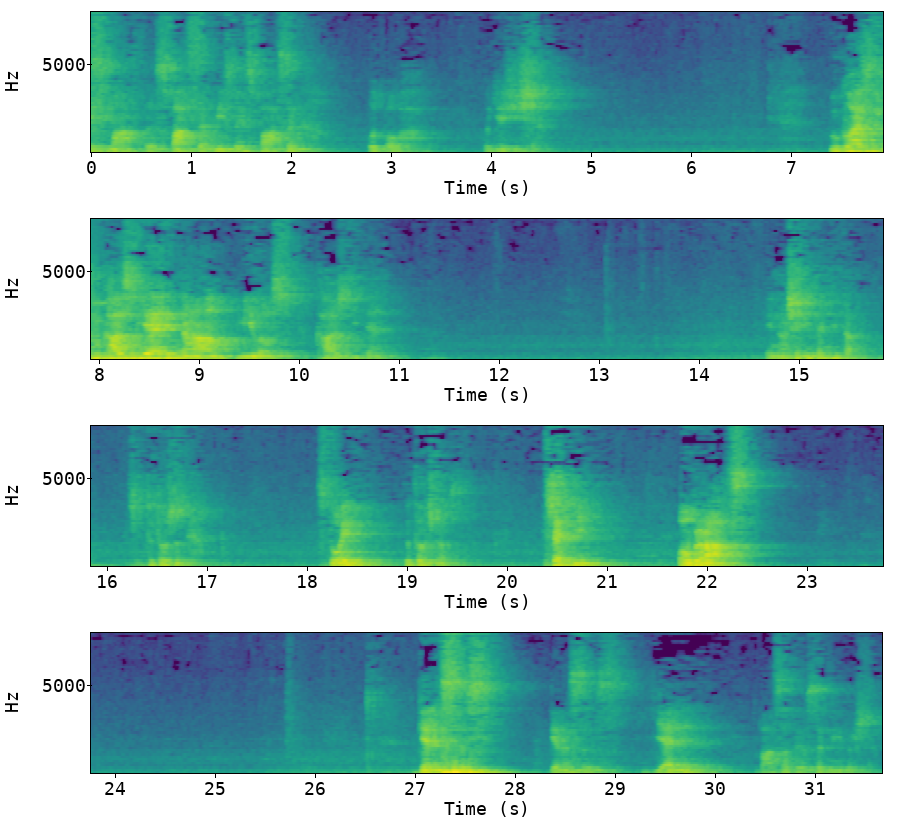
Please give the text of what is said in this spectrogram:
spasen, my jsme spasen od Boha, od Ježíše. Ukaz, ukazuje nám milost každý den. Je naše identita. Totožnost. Stoj, totožnost. Třetí, obraz. Genesis, Genesis 1, 27. verše.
